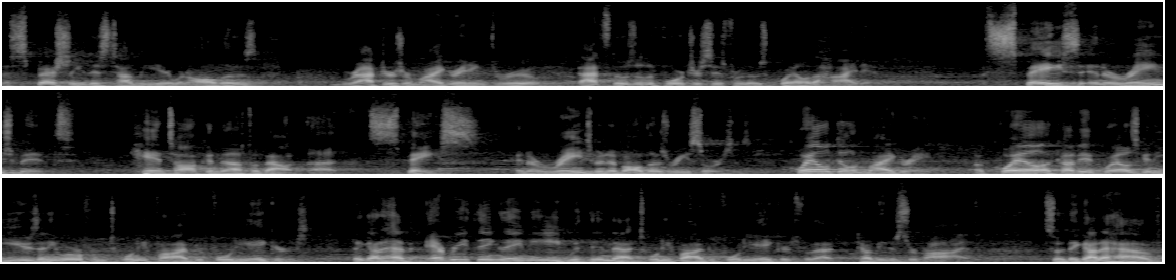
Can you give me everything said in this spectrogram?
especially this time of year when all those raptors are migrating through. That's, those are the fortresses for those quail to hide in. Space and arrangement. Can't talk enough about uh, space and arrangement of all those resources. Quail don't migrate. A quail, a covey of quail is going to use anywhere from 25 to 40 acres. They got to have everything they need within that 25 to 40 acres for that covey to survive. So they got to have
